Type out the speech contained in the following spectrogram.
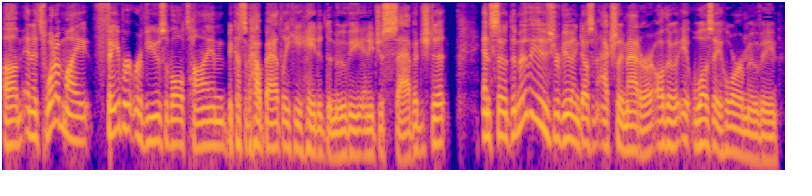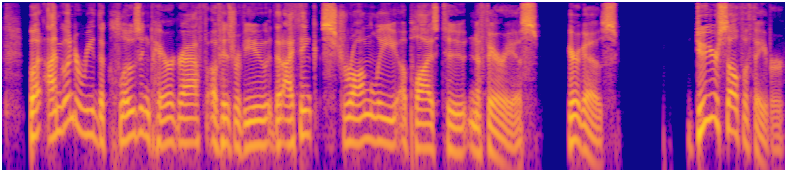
Um, and it's one of my favorite reviews of all time because of how badly he hated the movie and he just savaged it. And so the movie he's reviewing doesn't actually matter, although it was a horror movie. But I'm going to read the closing paragraph of his review that I think strongly applies to Nefarious. Here it goes Do yourself a favor.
